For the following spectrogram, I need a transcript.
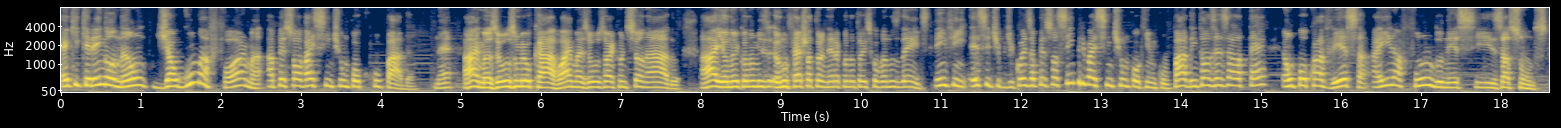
é que, querendo ou não, de alguma forma, a pessoa vai se sentir um pouco culpada né? Ai, mas eu uso meu carro, ai, mas eu uso ar-condicionado, ai, eu não economizo, eu não fecho a torneira quando eu tô escovando os dentes. Enfim, esse tipo de coisa a pessoa sempre vai se sentir um pouquinho culpada, então às vezes ela até é um pouco avessa a ir a fundo nesses assuntos.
